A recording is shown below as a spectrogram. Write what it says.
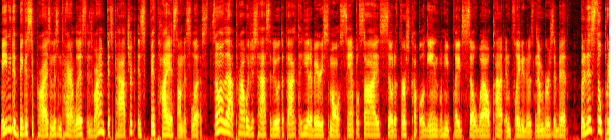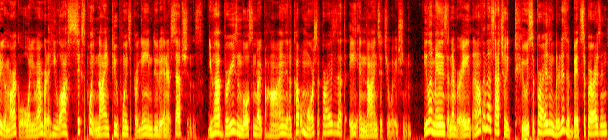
Maybe the biggest surprise on this entire list is Ryan Fitzpatrick is fifth highest on this list. Some of that probably just has to do with the fact that he had a very small sample size, so the first couple of games when he played so well kind of inflated those numbers a bit but it is still pretty remarkable when you remember that he lost 6.92 points per game due to interceptions. You have Brees and Wilson right behind, and a couple more surprises at the 8 and 9 situation. Eli Manning's at number 8, and I don't think that's actually too surprising, but it is a bit surprising.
